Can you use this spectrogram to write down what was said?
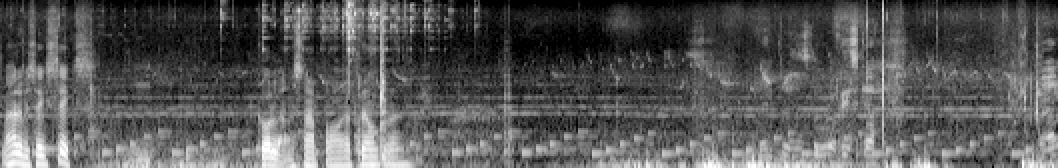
Vad hade vi? 66? Kolla en snabb bara. Jag tror inte det. Inte så stora fiskar. Men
